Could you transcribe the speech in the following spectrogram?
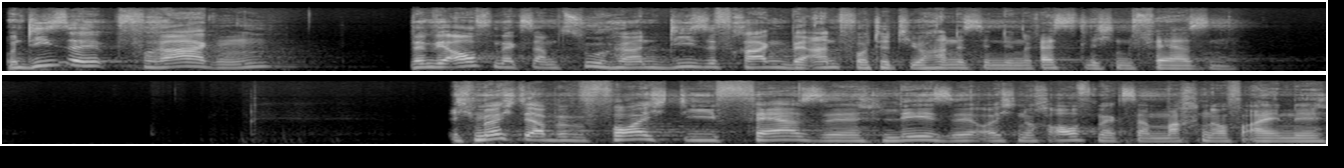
Und diese Fragen wenn wir aufmerksam zuhören, diese Fragen beantwortet Johannes in den restlichen Versen. Ich möchte aber, bevor ich die Verse lese, euch noch aufmerksam machen auf eine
